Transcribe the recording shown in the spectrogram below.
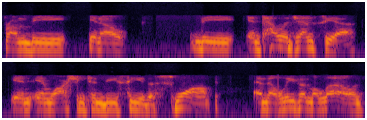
from the you know the intelligentsia in in Washington D.C., the swamp and they'll leave him alone.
